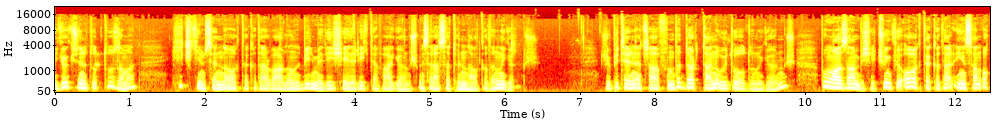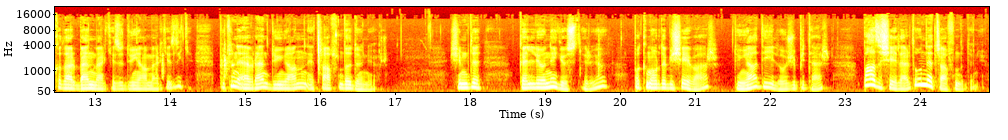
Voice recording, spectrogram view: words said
Ve gökyüzüne tuttuğu zaman hiç kimsenin o vakte kadar varlığını bilmediği şeyleri ilk defa görmüş. Mesela Satürn'ün halkalarını görmüş. Jüpiter'in etrafında dört tane uydu olduğunu görmüş. Bu muazzam bir şey. Çünkü o vakte kadar insan o kadar ben merkezi, dünya merkezli ki bütün evren dünyanın etrafında dönüyor. Şimdi Galileo ne gösteriyor? Bakın orada bir şey var. Dünya değil o Jüpiter. Bazı şeyler de onun etrafında dönüyor.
